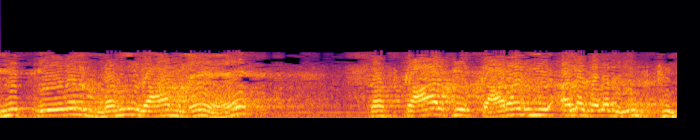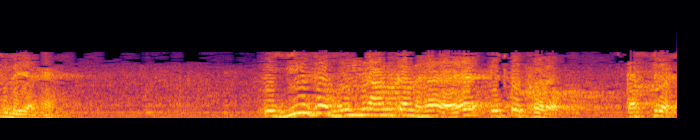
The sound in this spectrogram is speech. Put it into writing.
ये केवल मणि राम ने संस्कार के कारण ये अलग अलग रूप खींच लिए हैं। तो ये जो मूल्यांकन है इसको छोड़ो। कश्चित।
